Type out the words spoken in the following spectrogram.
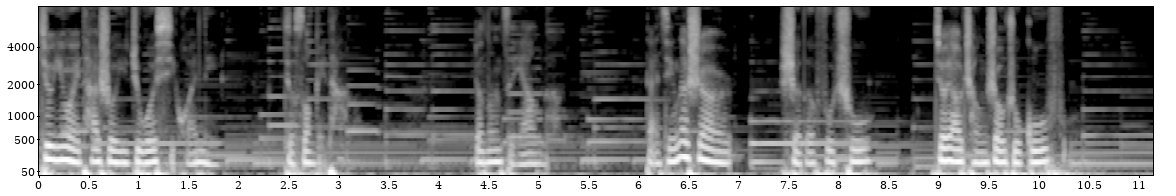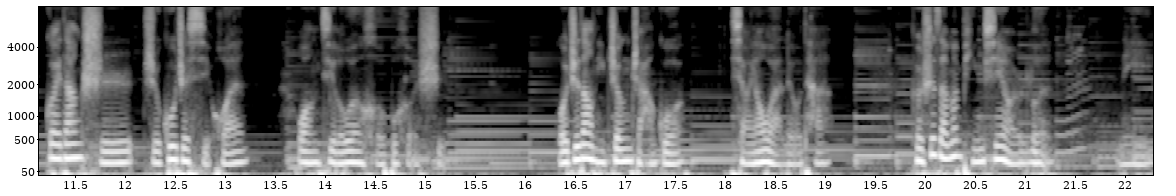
就因为他说一句‘我喜欢你’，就送给他了。又能怎样呢？感情的事儿，舍得付出，就要承受住辜负。”怪当时只顾着喜欢，忘记了问合不合适。我知道你挣扎过，想要挽留他，可是咱们平心而论，你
